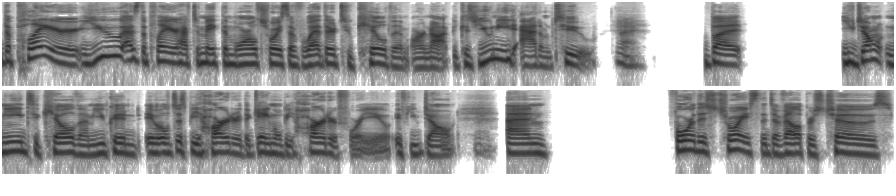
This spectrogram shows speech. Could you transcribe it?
the player, you as the player, have to make the moral choice of whether to kill them or not, because you need Adam too. right. But you don't need to kill them. You could, it will just be harder. The game will be harder for you if you don't. Right. And for this choice, the developers chose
